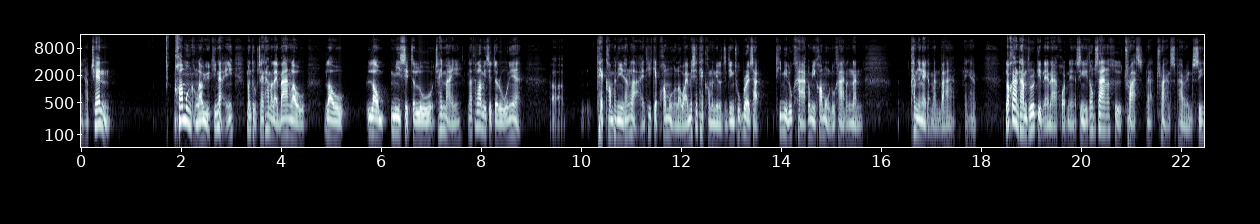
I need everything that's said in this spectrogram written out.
นะครับเช่น ข้อมูลของเราอยู่ที่ไหน มันถูกใช้ทำอะไรบ้างเราเรา เรามีสิทธิ์จะรู้ใช่ไหม แล้วถ้าเรามีสิทธิ์จะรู้เนี่ยเทคคอมพานีทั้งหลายที่เก็บข้อมูลของเราไว้ไม่ใช่เทคคอมพานีเราจริงๆ ทุกบริษัทที่มีลูกค้าก็มีข้อมูลลูกค้าทั้งนั้นทำยังไงกับมันบ้างนะครับแล้วการทำธุรกิจในอนาคตเนี่ยสิ่งที่ต้องสร้างก็คือ trust และ transparency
